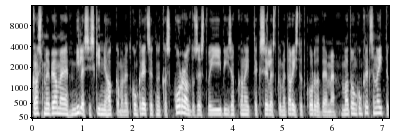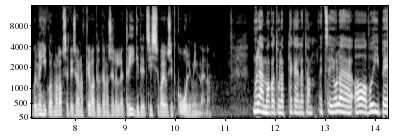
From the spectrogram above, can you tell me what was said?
kas me peame, millest siis kinni hakkama nüüd konkreetselt nüüd, kas korraldusest või piisab ka näiteks sellest, kui me taristut korda teeme? ma toon konkreetse näite, kui Mehhikorma lapsed ei saanud kevadel tänu sellele, et riigiteed sisse vajusid kooli minna enam mõlemaga tuleb tegeleda, et see ei ole A või B.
